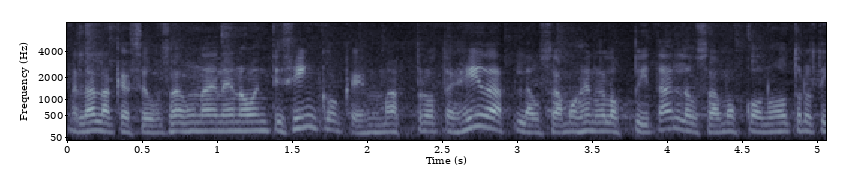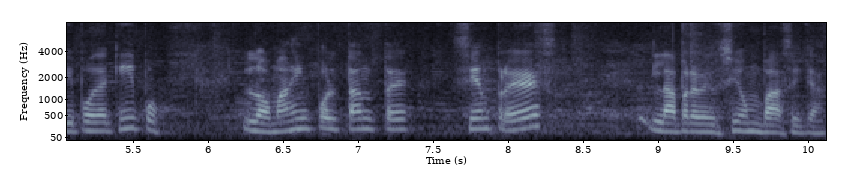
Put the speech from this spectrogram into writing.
La que se usa es una N95, que es más protegida, la usamos en el hospital, la usamos con otro tipo de equipo. Lo más importante siempre es la prevención básica.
